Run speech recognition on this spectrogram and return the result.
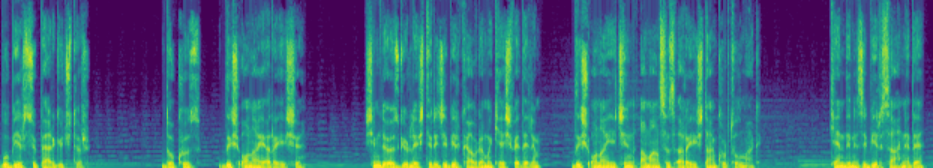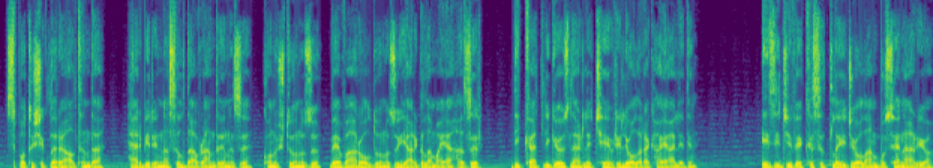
Bu bir süper güçtür. 9. Dış onay arayışı. Şimdi özgürleştirici bir kavramı keşfedelim. Dış onay için amansız arayıştan kurtulmak. Kendinizi bir sahnede, spot ışıkları altında, her biri nasıl davrandığınızı, konuştuğunuzu ve var olduğunuzu yargılamaya hazır, dikkatli gözlerle çevrili olarak hayal edin. Ezici ve kısıtlayıcı olan bu senaryo,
